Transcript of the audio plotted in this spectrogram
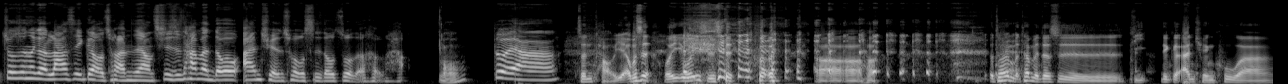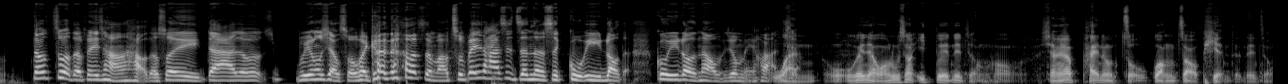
就是那个 Lassie Girl 穿这样，其实他们都安全措施都做得很好哦。对啊，真讨厌！不是我，我意思是，啊啊啊！他们他们都是底那个安全裤啊，都做的非常好的，所以大家都不用想说会看到什么，除非他是真的是故意漏的，故意漏，那我们就没话讲。玩，我我跟你讲，网络上一堆那种哦，想要拍那种走光照片的那种，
